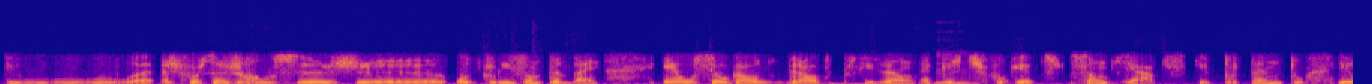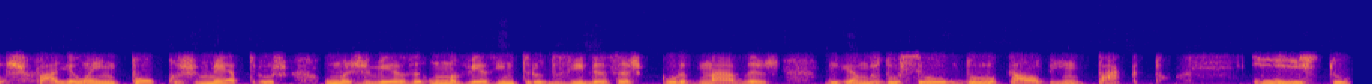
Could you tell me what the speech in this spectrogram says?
que o, o, as forças russas uh, utilizam também. É o seu grau, grau de precisão, é que uhum. estes foguetes são guiados e, portanto, eles falham em poucos metros, umas vez, uma vez introduzidas as coordenadas, digamos, do, seu, do local de impacto. E isto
